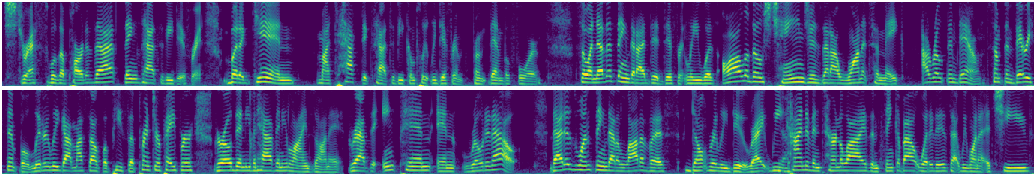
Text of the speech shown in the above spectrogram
stress was a part of that. Things had to be different. But again, my tactics had to be completely different from than before. So another thing that I did differently was all of those changes that I wanted to make, I wrote them down. Something very simple. Literally got myself a piece of printer paper. Girl didn't even have any lines on it. Grabbed an ink pen and wrote it out. That is one thing that a lot of us don't really do, right? We yeah. kind of internalize and think about what it is that we want to achieve,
